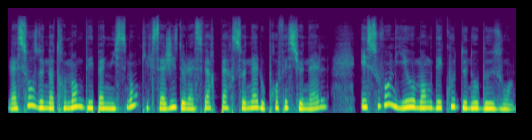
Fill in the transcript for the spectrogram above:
La source de notre manque d'épanouissement, qu'il s'agisse de la sphère personnelle ou professionnelle, est souvent liée au manque d'écoute de nos besoins.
